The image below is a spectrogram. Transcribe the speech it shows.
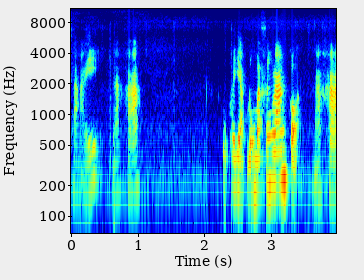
ใช้นะคะครูขยับลงมาข้างล่างก่อนนะคะ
